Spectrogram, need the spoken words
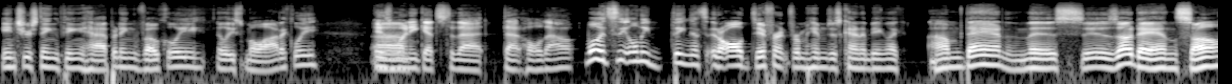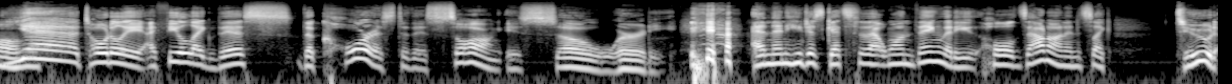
interesting thing happening vocally at least melodically Is Um, when he gets to that that holdout. well it's the only thing that's at all different from him just kind of being like i'm dan and this is a dan song Yeah, totally. I feel like this, the chorus to this song is so wordy. yeah And then he just gets to that one thing that he holds out on, and it's like, dude,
